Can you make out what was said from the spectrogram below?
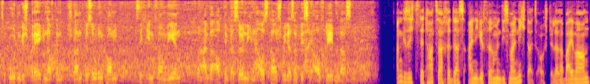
zu guten Gesprächen auf den Stand besuchen kommen, sich informieren und einfach auch den persönlichen Austausch wieder so ein bisschen aufleben lassen. Angesichts der Tatsache, dass einige Firmen diesmal nicht als Aussteller dabei waren,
